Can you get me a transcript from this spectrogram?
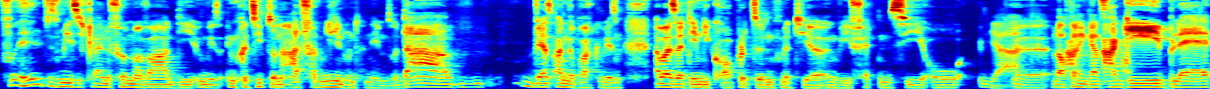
verhältnismäßig kleine Firma war, die irgendwie im Prinzip so eine Art Familienunternehmen. So da wäre es angebracht gewesen. Aber seitdem die Corporate sind mit hier irgendwie fetten CEO, Ja, äh, und auch bei den ganzen- AG, bläh.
